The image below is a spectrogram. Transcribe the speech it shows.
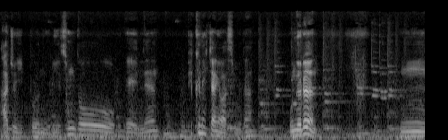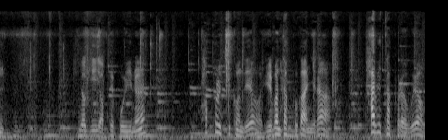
아주 이쁜 우리 송도에 있는 피크닉장에 왔습니다. 오늘은 음, 여기 옆에 보이는 타프를 칠 건데요. 일반 타프가 아니라 하비 타프라고요.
